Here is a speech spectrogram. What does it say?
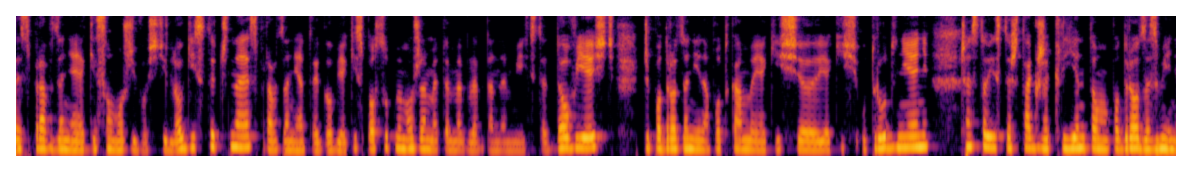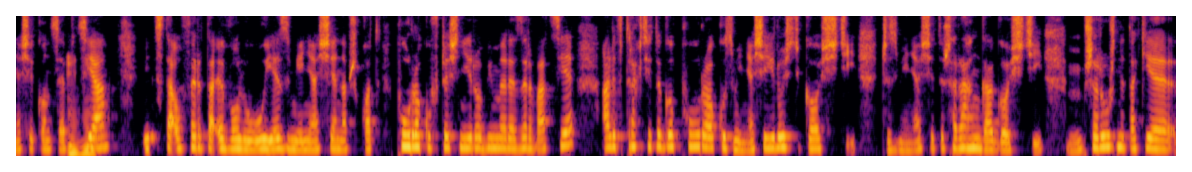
y, sprawdzenia, jakie są możliwości logistyczne, sprawdzenia tego, w jaki sposób my możemy te meble w dane miejsce dowieść, czy po drodze nie napotkamy jakichś, y, jakichś utrudnień. Często jest też tak, że klientom po drodze zmienia się koncepcja, więc ta oferta ewoluuje, zmienia się. Na przykład pół roku wcześniej robimy rezerwację, ale w trakcie tego pół roku zmienia się ilość gości, czy zmienia się też ranga gości. Mm, Przeróżne takie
